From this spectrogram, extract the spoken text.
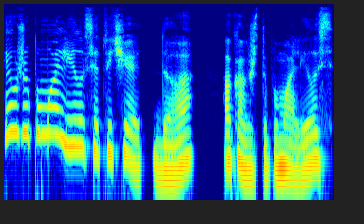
«Я уже помолилась», — отвечает. «Да? А как же ты помолилась?»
